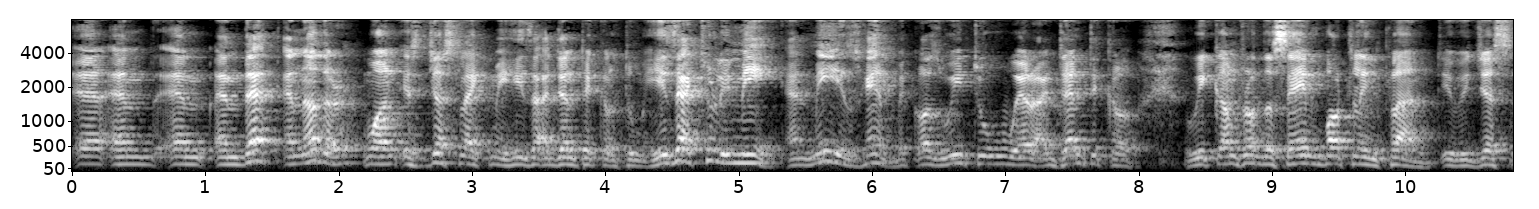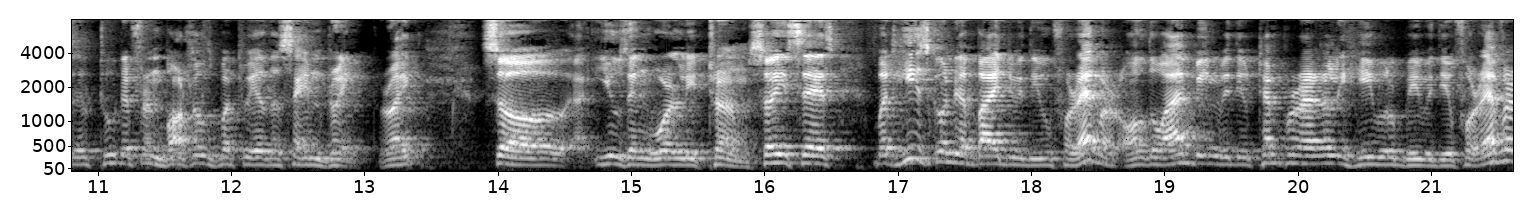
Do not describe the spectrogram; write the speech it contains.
and and and that another one is just like me. He's identical to me. He's actually me and me is him because we two were identical. We come from the same bottling plant. We just two different bottles but we are the same drink right? So using worldly terms. So he says but he's going to abide with you forever although i've been with you temporarily he will be with you forever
